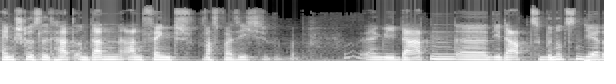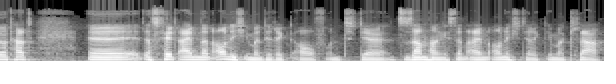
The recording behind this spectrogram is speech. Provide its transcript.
entschlüsselt hat und dann anfängt, was weiß ich, irgendwie Daten, äh, die Daten zu benutzen, die er dort hat, äh, das fällt einem dann auch nicht immer direkt auf. Und der Zusammenhang ist dann einem auch nicht direkt immer klar.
